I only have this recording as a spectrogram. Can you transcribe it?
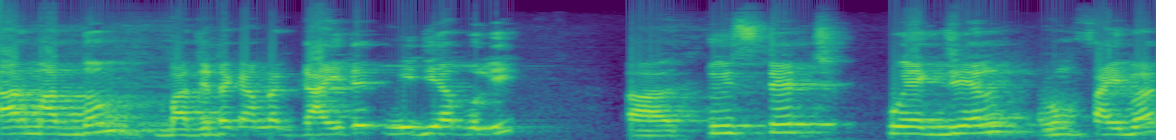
তার মাধ্যম বা যেটাকে আমরা গাইডেড মিডিয়া বলি টুইস্টেড কোএক্সিয়াল এবং ফাইবার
